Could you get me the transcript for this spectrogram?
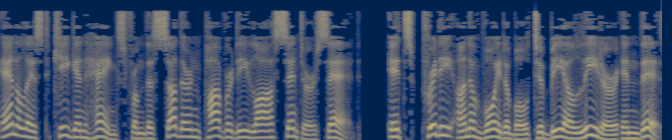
Analyst Keegan Hankes from the Southern Poverty Law Center said, "...it's pretty unavoidable to be a leader in this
